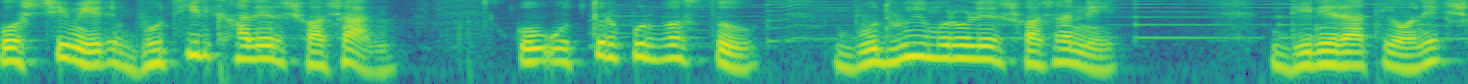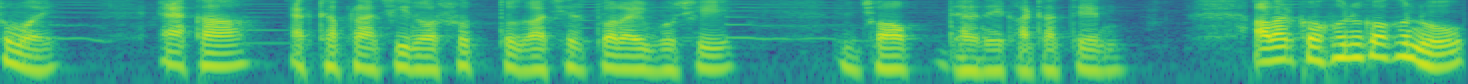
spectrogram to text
পশ্চিমের ভূতির খালের শ্মশান ও উত্তর পূর্বস্থ বুধুই মোড়লের শ্মশানে দিনে রাতে অনেক সময় একা একটা প্রাচীন অসত্য গাছের তলায় বসে জপ ধ্যানে কাটাতেন। আবার কখনো কখনো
